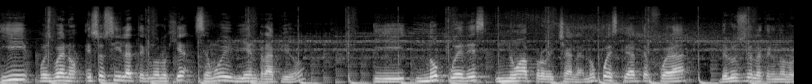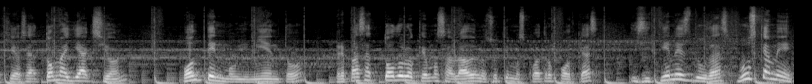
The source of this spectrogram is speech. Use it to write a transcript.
Y pues bueno, eso sí, la tecnología se mueve bien rápido y no puedes no aprovecharla, no puedes quedarte fuera del uso de la tecnología. O sea, toma ya acción, ponte en movimiento, repasa todo lo que hemos hablado en los últimos cuatro podcasts y si tienes dudas, búscame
